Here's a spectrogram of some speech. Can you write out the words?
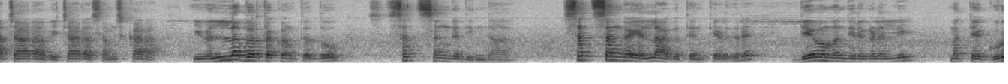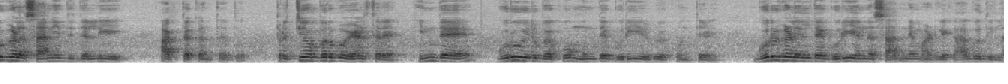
ಆಚಾರ, ವಿಚಾರ, ಸಂಸ್ಕಾರ ಇವೆಲ್ಲ ಬರ್ತಕ್ಕಂಥದ್ದು ಸತ್ಸಂಗದಿಂದ. ಸತ್ಸಂಗ ಎಲ್ಲ ಆಗುತ್ತೆ ಅಂತೇಳಿದ್ರೆ ದೇವ ಮಂದಿರಗಳಲ್ಲಿ ಮತ್ತು ಗುರುಗಳ ಸಾನ್ನಿಧ್ಯದಲ್ಲಿ ಆಗ್ತಕ್ಕಂಥದ್ದು. ಪ್ರತಿಯೊಬ್ಬರಿಗೂ ಹೇಳ್ತಾರೆ, ಹಿಂದೆ ಗುರು ಇರಬೇಕು, ಮುಂದೆ ಗುರಿ ಇರಬೇಕು ಅಂತೇಳಿ. ಗುರುಗಳಿಲ್ಲದೆ ಗುರಿಯನ್ನು ಸಾಧನೆ ಮಾಡಲಿಕ್ಕೆ ಆಗೋದಿಲ್ಲ.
